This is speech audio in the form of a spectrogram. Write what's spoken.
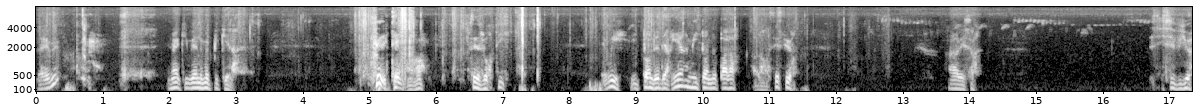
Vous avez vu? Il y en a qui vient de me piquer là. Putain, oh, ces orties. Et oui, ils tombent derrière, mais ils tombent pas là. Alors c'est sûr. Regardez ça. Si c'est vieux.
